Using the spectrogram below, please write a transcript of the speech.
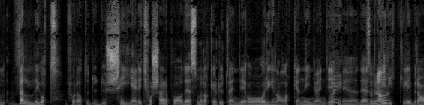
de veldig godt. For at du, du ser ikke forskjell på det som er lakkert utvendig og originallakken innvendig. Oi, Eh, det er så bra virkelig bra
